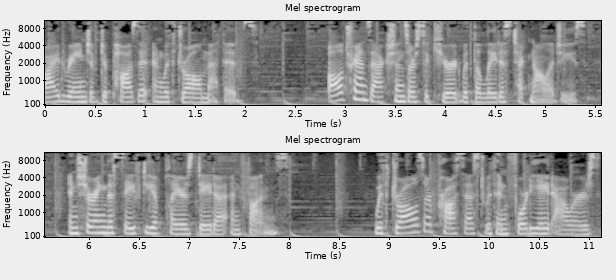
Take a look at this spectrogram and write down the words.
wide range of deposit and withdrawal methods. All transactions are secured with the latest technologies, ensuring the safety of players' data and funds. Withdrawals are processed within 48 hours,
